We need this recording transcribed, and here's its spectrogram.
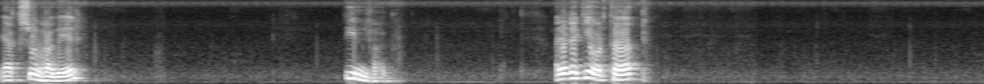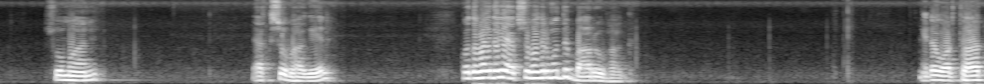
একশো ভাগের তিন ভাগ। আর এটা কি? অর্থাৎ সমান একশো ভাগের কত ভাগ দেখে? একশো ভাগের মধ্যে বারো ভাগ। এটা অর্থাৎ,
